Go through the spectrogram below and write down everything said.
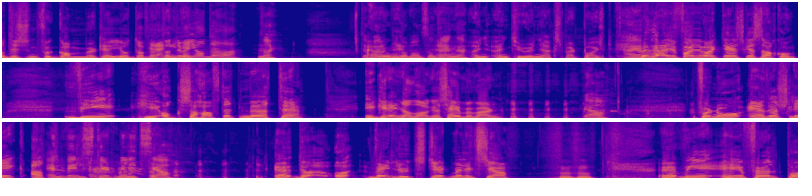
Og dessuten for gammel til jodtablettene. Trenger ikke vet. jodde, da. Nei. Det er bare ungdommene som trenger det. Han, han tror han er ekspert på alt. Nei, Men i alle fall, det var ikke det jeg skal snakke om. Vi har også hatt et møte i Grendalagets heimevern. Ja. For nå er det slik at En velstyrt militia. eh, da, Og velutstyrt militia. Eh, Vi har følt, på,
